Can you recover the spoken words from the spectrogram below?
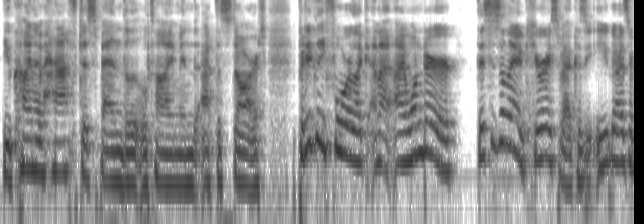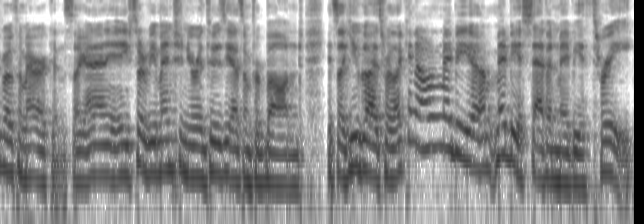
You kind of have to spend a little time in at the start, particularly for like, and I, I wonder. This is something I'm curious about because you guys are both Americans. Like, and you sort of you mentioned your enthusiasm for Bond. It's like you guys were like, you know, maybe a, maybe a seven, maybe a three.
